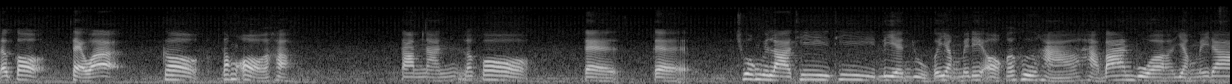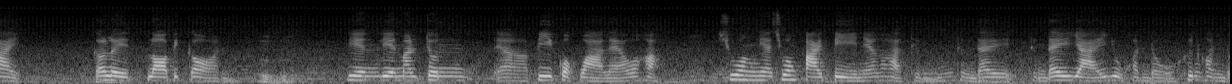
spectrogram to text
แล้วก็แต่ว่าก็ต้องออกอะค่ะ ตามนั้นแล้วก็ แต่แต่ช่วงเวลาที่ที่เรียนอยู่ก็ยังไม่ได้ออกก็คือหาหาบ้านบัวยังไม่ได้ ก็เลยรอไปก่อนอืมอืมเรียนเรียนมาจนเอ่อปีกว่าๆแล้วอะค่ะ ช่วงเนี้ยช่วงปลายปีเนี้ยค่ะถึงถึงได้ถึงได้ย้ายอยู่คอนโดขึ้นคอนโด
